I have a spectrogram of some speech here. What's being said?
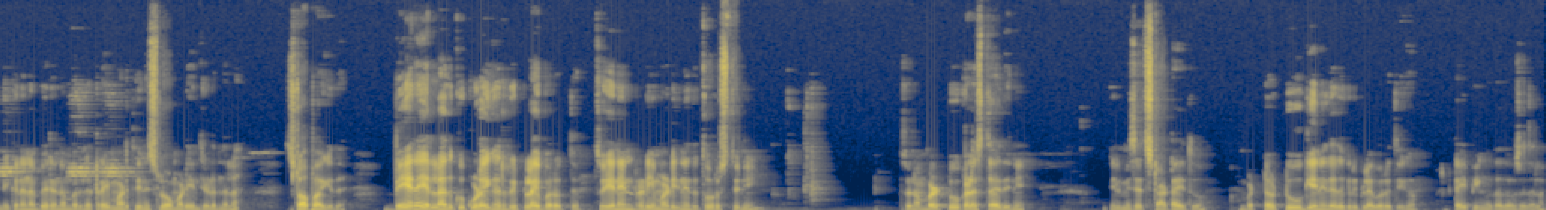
ಇದಕ್ಕೆ ನಾನು ಬೇರೆ ನಂಬರಿಂದ ಟ್ರೈ ಮಾಡ್ತೀನಿ ಸ್ಲೋ ಮಾಡಿ ಅಂತ ಹೇಳಿದ್ನಲ್ಲ ಸ್ಟಾಪ್ ಆಗಿದೆ. ಬೇರೆ ಎಲ್ಲದಕ್ಕೂ ಕೂಡ ಈಗ ರಿಪ್ಲೈ ಬರುತ್ತೆ. ಸೊ ಏನೇನು ರೆಡಿ ಮಾಡಿದ್ದೀನಿ ಅಂತ ತೋರಿಸ್ತೀನಿ. ಸೊ ನಂಬರ್ ಟೂ ಕಳಿಸ್ತಾ ಇದ್ದೀನಿ. ಇಲ್ಲಿ ಮೆಸೇಜ್ ಸ್ಟಾರ್ಟ್ ಆಯಿತು. ಬಟ್ ಟೂಗೆ ಏನಿದೆ ಅದಕ್ಕೆ ರಿಪ್ಲೈ ಬರುತ್ತೆ ಈಗ. ಟೈಪಿಂಗ್ ಅಂತ ತೋರಿಸೋದಲ್ಲ?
